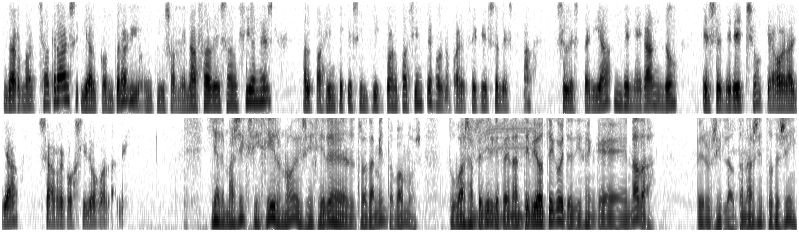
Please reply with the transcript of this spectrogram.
dar marcha atrás y al contrario, incluso amenaza de sanciones al paciente que se implica con el paciente porque parece que se le está se le estaría denegando ese derecho que ahora ya se ha recogido con la ley. Y además exigir, ¿no? Exigir el tratamiento, vamos. Tú vas a pedir que te den antibiótico y te dicen que nada. Pero si la eutanasia, entonces sí.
